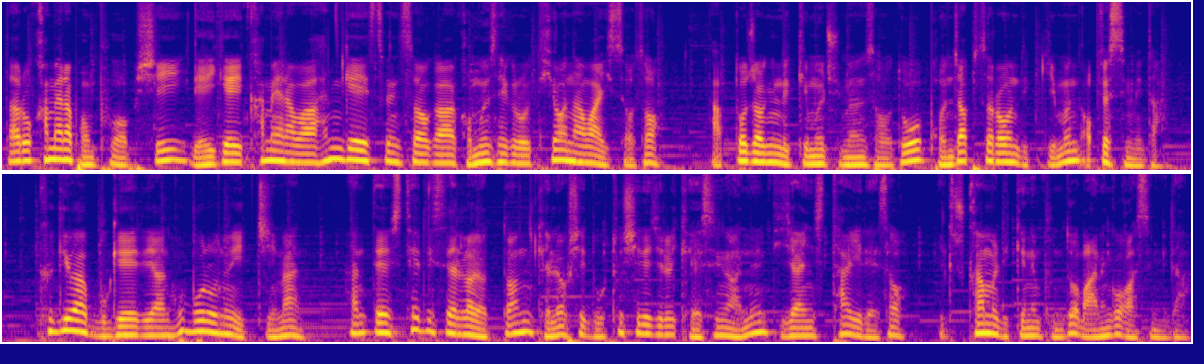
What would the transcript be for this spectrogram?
따로 카메라 범프 없이 4개의 카메라와 1개의 센서가 검은색으로 튀어나와 있어서 압도적인 느낌을 주면서도 번잡스러운 느낌은 없앴습니다. 크기와 무게에 대한 호불호는 있지만 한때 스테디셀러였던 갤럭시 노트 시리즈를 계승하는 디자인 스타일에서 익숙함을 느끼는 분도 많은 것 같습니다.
